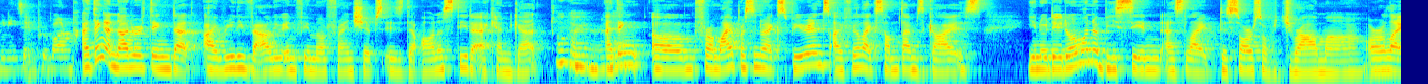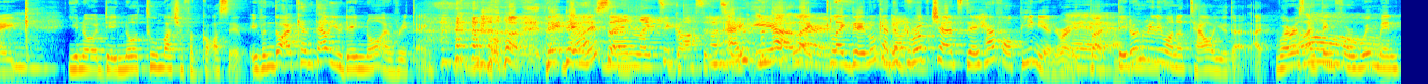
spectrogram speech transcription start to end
we need to improve on I think another thing that I really value in female friendships is the honesty that I can get. Okay. I think um, from my personal experience, I feel like sometimes guys, you know, they don't want to be seen as like the source of drama or like, mm. you know, they know too much of a gossip. Even though I can tell you they know everything. they, they listen. men like to gossip yeah, like like they look at the group chats, they have opinion, right? Yeah, but yeah. they don't really want to tell you that. I, whereas I think for Oh. women,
